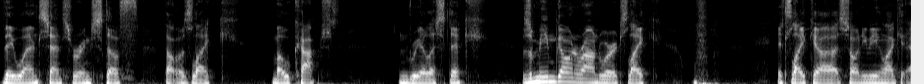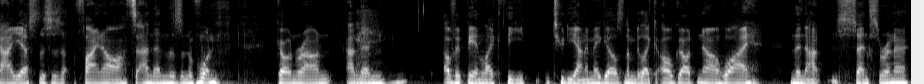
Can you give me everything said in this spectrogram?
they weren't censoring stuff that was like mocapped and realistic. There's a meme going around where it's like it's like uh, Sony being like, ah, yes, this is fine art, and then there's another one going around, and then of it being like the 2D anime girls, and then be like, oh god, no, why? And then not censoring it.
